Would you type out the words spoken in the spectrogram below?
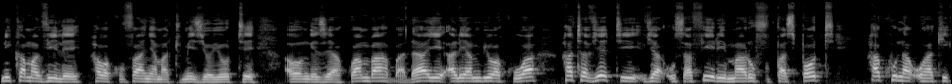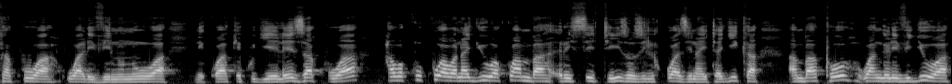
ni kama vile hawakufanya matumizi yoyote. Aongezea kwamba baadaye aliambiwa kuwa hata vyeti vya usafiri maarufu passport hakuna uhakika kuwa walivinunua. Ni kwake kujieleza kuwa hawakukuwa wanajua kwamba risiti hizo zilikuwa zinahitajika, ambapo wangelivijua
